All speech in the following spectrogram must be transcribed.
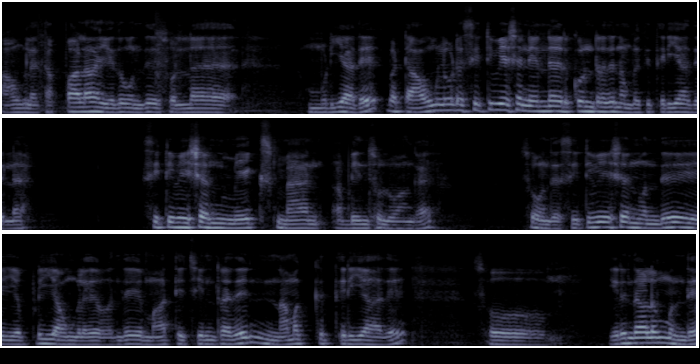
அவங்கள தப்பாலாம் எதுவும் வந்து சொல்ல முடியாது. பட் அவங்களோட சுச்சுவேஷன் என்ன இருக்குன்றது நம்மளுக்கு தெரியாதுல்ல. சிச்சுவேஷன் மேக்ஸ் மேன் அப்படின்னு சொல்லுவாங்க. ஸோ அந்த சிட்டுவேஷன் வந்து எப்படி அவங்கள வந்து மாற்றிச்சின்றது நமக்கு தெரியாது. ஸோ இருந்தாலும் வந்து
